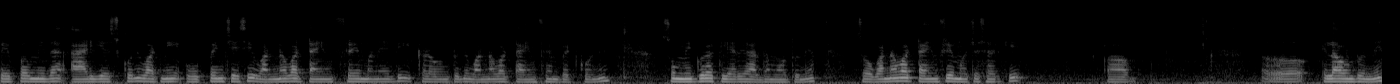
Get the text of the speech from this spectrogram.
పేపర్ మీద యాడ్ చేసుకొని వాటిని ఓపెన్ చేసి వన్ అవర్ టైం ఫ్రేమ్ అనేది ఇక్కడ ఉంటుంది. వన్ అవర్ టైం ఫ్రేమ్ పెట్టుకోండి. సో మీకు కూడా క్లియర్గా అర్థమవుతుంది. So one hour time frame వచ్చేసరికి ఇలా ఉంటుంది.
